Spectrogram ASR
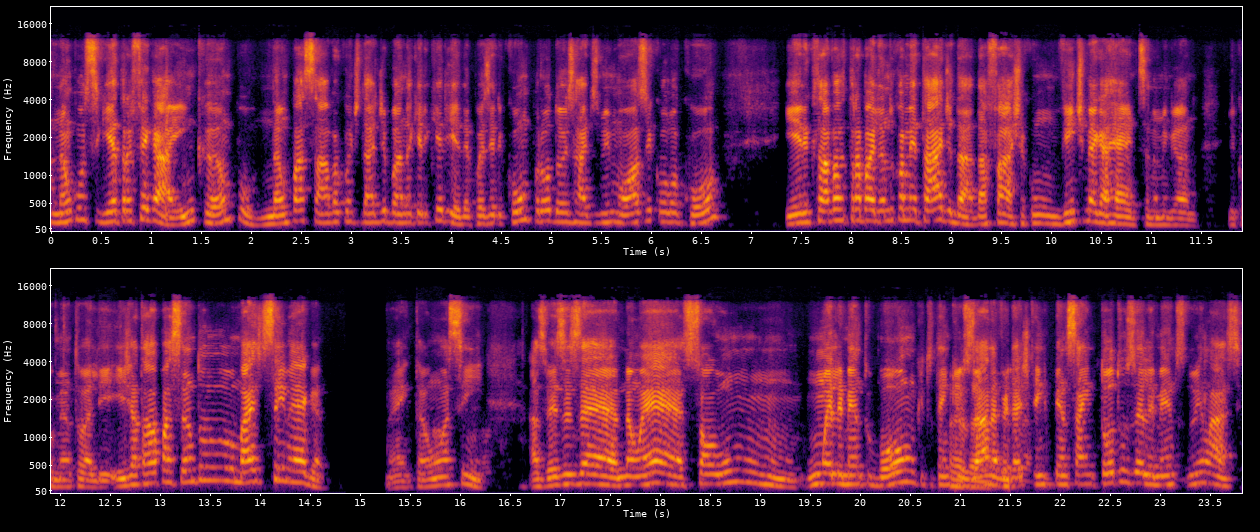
não conseguia trafegar. E em campo, não passava a quantidade de banda que ele queria. Depois ele comprou dois rádios Mimosa e colocou, e ele estava trabalhando com a metade da, da faixa, com 20 MHz, se não me engano, ele comentou ali, e já estava passando mais de 100 MB. Né? Então, assim, às vezes é, não é só um, um elemento bom que tu tem que Exato. usar, na verdade, tem que pensar em todos os elementos do enlace.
